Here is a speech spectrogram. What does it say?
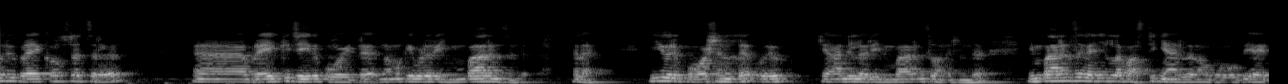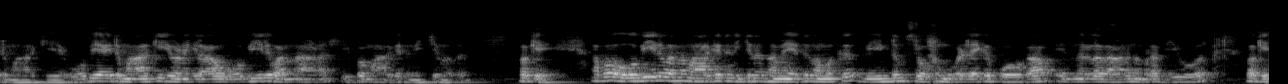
ഒരു ബ്രേക്ക് ഓഫ് സ്ട്രക്ചർ ബ്രേക്ക് ചെയ്ത് പോയിട്ട് നമുക്ക് ഇവിടെ ഒരു ഇംബാലൻസ് ഉണ്ട് അല്ലേ? ഈ ഒരു പോർഷനിൽ ഒരു ക്യാൻഡിൽ ഒരു ഇംബാലൻസ് വന്നിട്ടുണ്ട്. ഇംബാലൻസ് കഴിഞ്ഞിട്ടുള്ള ഫസ്റ്റ് ക്യാൻഡിൽ നമുക്ക് ഒ ബി ആയിട്ട് മാർക്ക് ചെയ്യുക ഒ ബി ആയിട്ട് മാർക്ക് ചെയ്യുകയാണെങ്കിൽ ആ ഒ ബിയിൽ വന്നാണ് ഇപ്പോൾ മാർക്കറ്റ് നിൽക്കുന്നത് ഓക്കെ അപ്പോൾ ഒ ബിയിൽ വന്ന് മാർക്കറ്റ് നിൽക്കുന്ന സമയത്ത് നമുക്ക് വീണ്ടും സ്റ്റോക്ക് മുകളിലേക്ക് പോകാം എന്നുള്ളതാണ് നമ്മുടെ വ്യൂ ഓക്കെ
